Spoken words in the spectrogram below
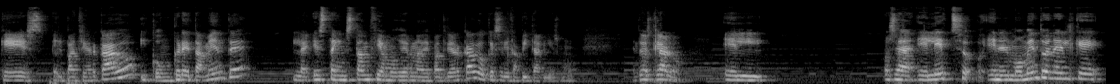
que es el patriarcado y concretamente esta instancia moderna de patriarcado que es el capitalismo. Entonces, claro, el, o sea, el hecho, en el momento en el que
